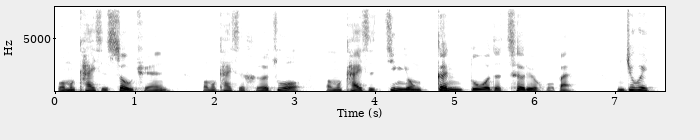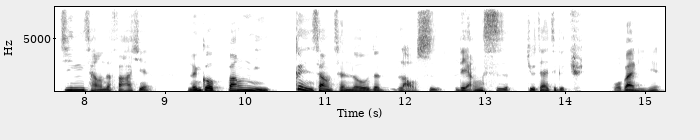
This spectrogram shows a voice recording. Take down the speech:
我们开始授权，我们开始合作，我们开始聘用更多的策略伙伴，你就会经常的发现，能够帮你更上层楼的老师、良师就在这个群伙伴里面。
